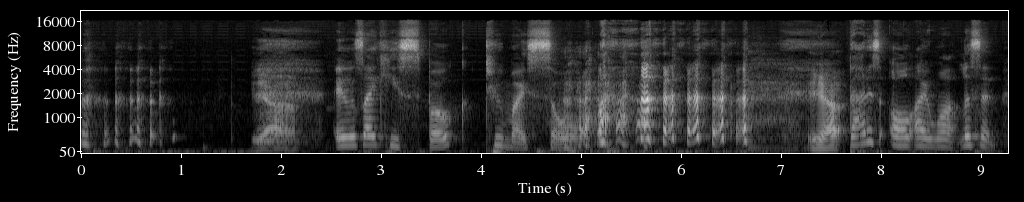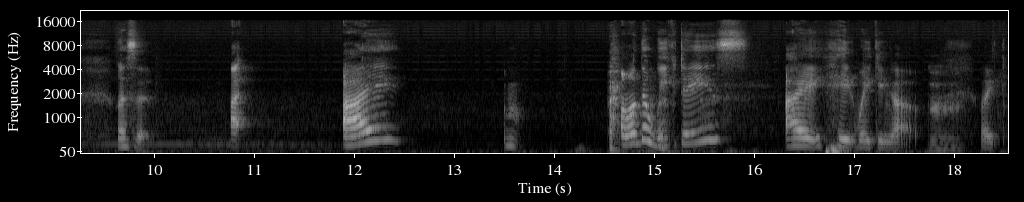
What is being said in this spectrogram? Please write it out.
Yeah. it was like he spoke to my soul. Yeah. that is all I want. Listen, listen. I, I, on the weekdays I hate waking up. Mm. Like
